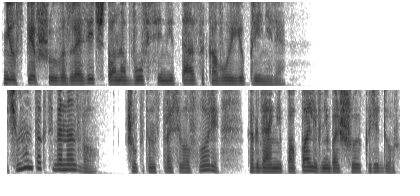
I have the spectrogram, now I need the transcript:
не успевшую возразить, что она вовсе не та, за кого ее приняли. «Почему он так тебя назвал?» — шепотом спросила Флори, когда они попали в небольшой коридор.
